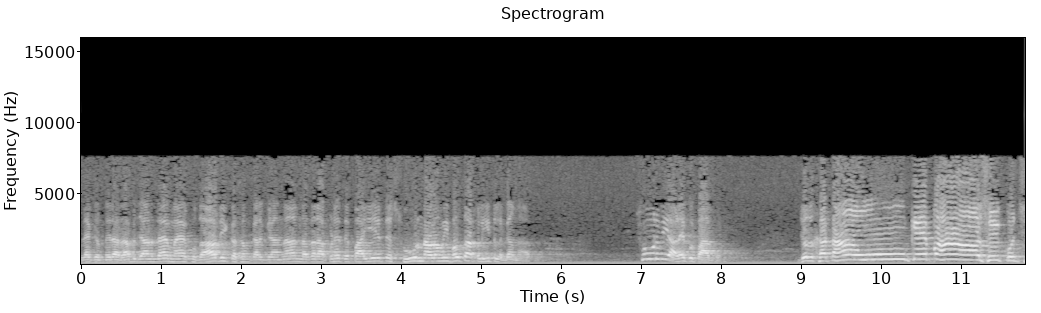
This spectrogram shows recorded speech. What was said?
لیکن میرا رب جانتا ہے، میں خدا بھی قسم کر کے آنا، نظر اپنے تے پائیے تے سور نالوں بھی بہتا پلیت لگا نہ سور بھی آلے کوئی پاک ہو۔ جز خطاؤں کے پاس کچھ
